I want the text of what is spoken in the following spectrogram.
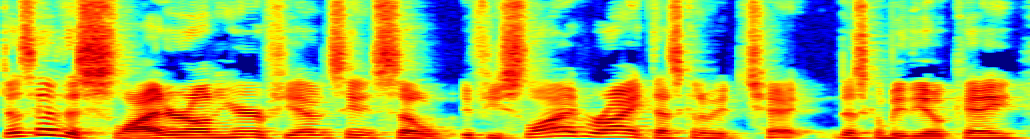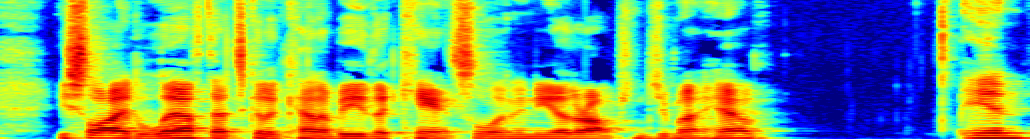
does have this slider on here if you haven't seen it. So if you slide right, that's going to be check. That's going to be the okay. You slide left, that's going to kind of be the cancel and any other options you might have. And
